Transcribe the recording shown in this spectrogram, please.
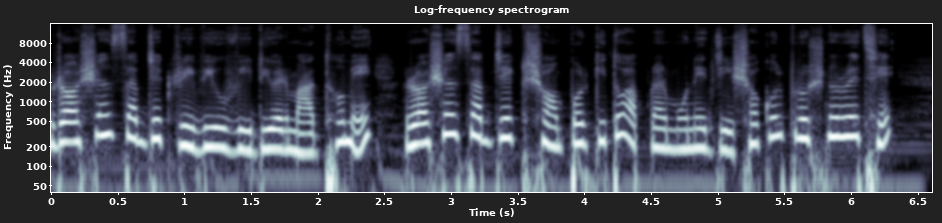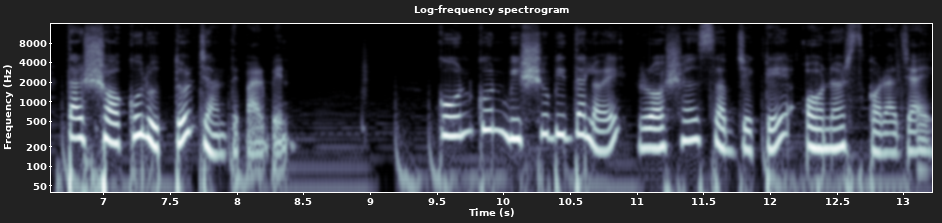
রসায়ন সাবজেক্ট রিভিউ ভিডিওর মাধ্যমে রসায়ন সাবজেক্ট সম্পর্কিত আপনার মনে যে সকল প্রশ্ন রয়েছে, তার সকল উত্তর জানতে পারবেন। কোন কোন বিশ্ববিদ্যালয়ে রসায়ন সাবজেক্টে অনার্স করা যায়?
